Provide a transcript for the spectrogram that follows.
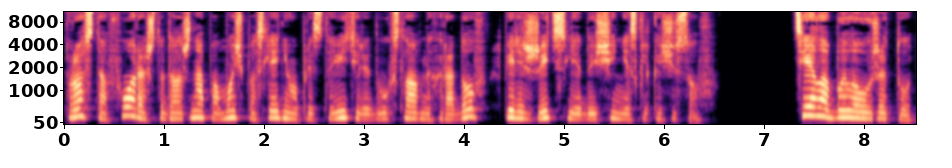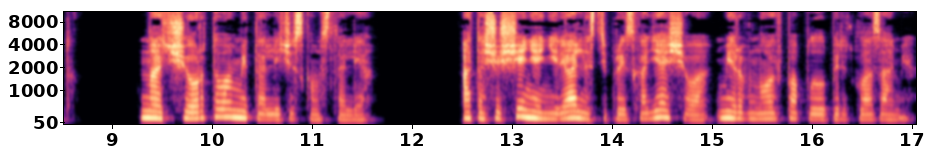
Просто фора, что должна помочь последнему представителю двух славных родов пережить следующие несколько часов. Тело было уже тут, на чертовом металлическом столе. От ощущения нереальности происходящего мир вновь поплыл перед глазами.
